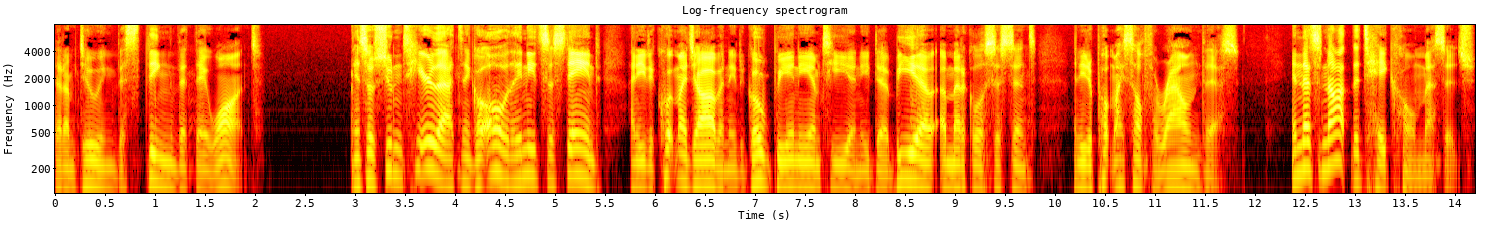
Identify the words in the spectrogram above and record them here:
that I'm doing this thing that they want. And so students hear that and they go, oh, they need sustained. I need to quit my job. I need to go be an EMT. I need to be a, a medical assistant. I need to put myself around this. And that's not the take home message.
